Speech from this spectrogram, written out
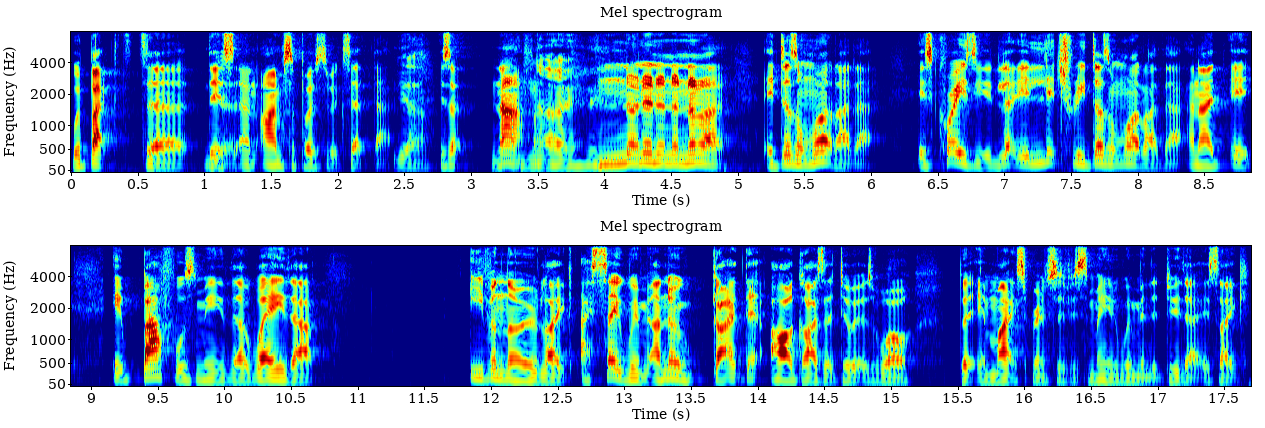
We're back to this Yeah. and I'm supposed to accept that. Yeah. It's like, nah, fam. No. no, no, no, no, no, no. It doesn't work like that. It's crazy. It, it literally doesn't work like that. And I, it, it baffles me the way that even though like I say women, I know guy, there are guys that do it as well, but in my experience, if it's mainly women that do that, it's like,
